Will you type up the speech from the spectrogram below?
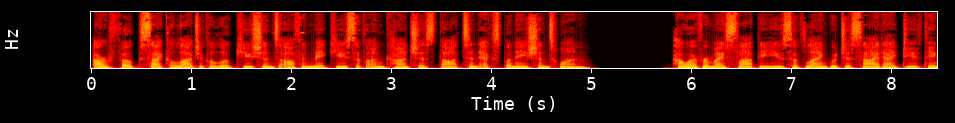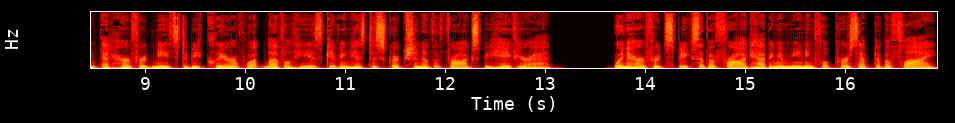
Our folk psychological locutions often make use of unconscious thoughts in explanations 1. However, my sloppy use of language aside, I do think that Hurford needs to be clear of what level he is giving his description of the frog's behavior at. When Hurford speaks of a frog having a meaningful percept of a fly,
